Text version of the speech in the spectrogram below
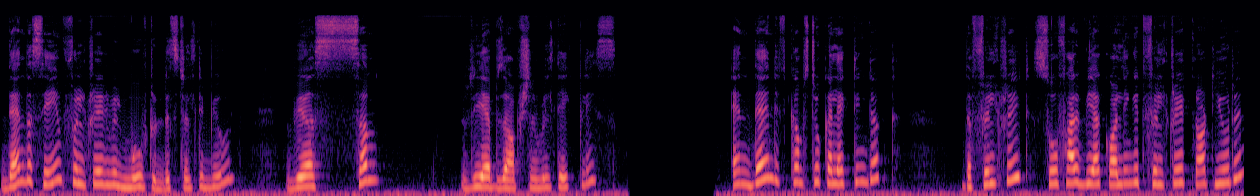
Then the same filtrate will move to distal tubule where some reabsorption will take place. And then it comes to collecting duct, the filtrate, so far we are calling it filtrate not urine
